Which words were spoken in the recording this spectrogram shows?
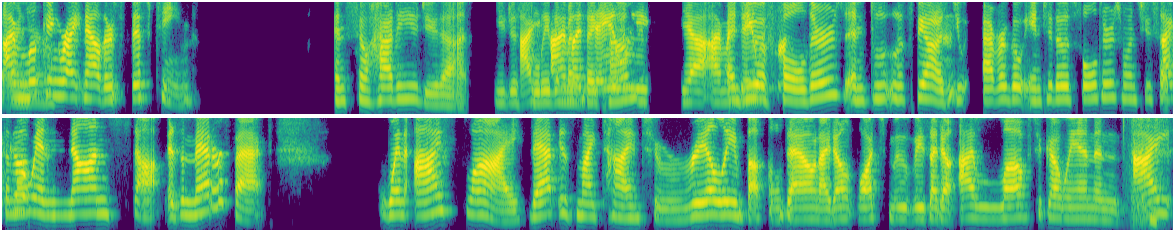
I'm looking your, right now. There's 15. And so, how do you do that? You just delete them I'm as they daily, come. Yeah, I'm. and do you have person. folders? And let's be honest, do you ever go into those folders once you set I them up? I go in nonstop. As a matter of fact, when I fly, that is my time to really buckle down. I don't watch movies. I don't. I love to go in, and I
